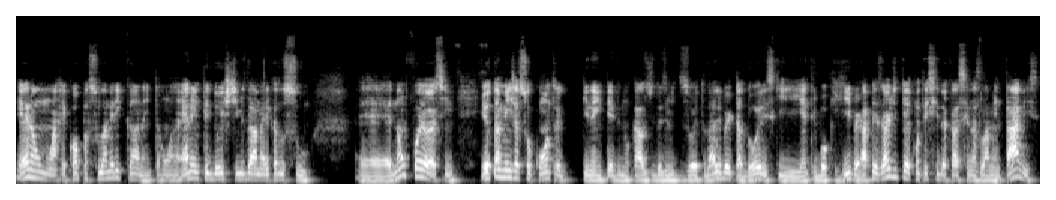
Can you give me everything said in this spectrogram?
Era uma Recopa Sul-Americana, então era entre dois times da América do Sul. É, não foi assim. Eu também já sou contra, que nem teve no caso de 2018 da Libertadores, que entre Boca e River, apesar de ter acontecido aquelas cenas lamentáveis,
